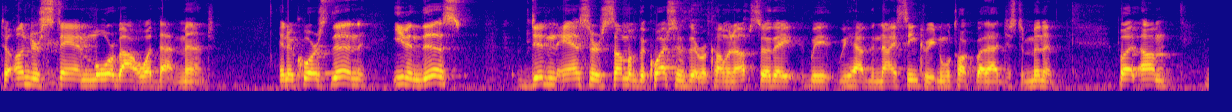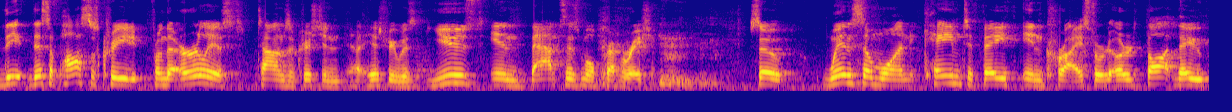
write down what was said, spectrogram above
to understand more about what that meant. And of course, then even this didn't answer some of the questions that were coming up, so they, we, we have the Nicene Creed, and we'll talk about that in just a minute. But um, the, this Apostles' Creed, from the earliest times of Christian uh, history, was used in baptismal preparation. So, when someone came to faith in Christ or, or thought they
